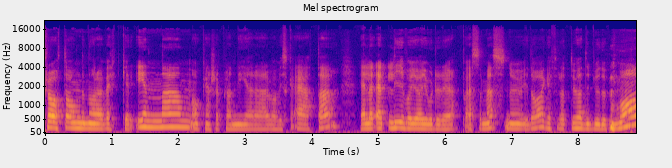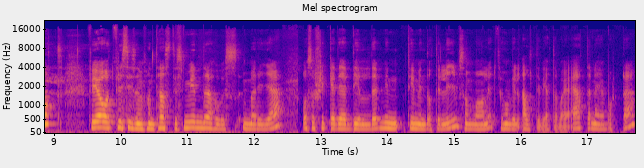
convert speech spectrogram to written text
prata om det några veckor innan och kanske planerar vad vi ska äta. Eller eh, Liv och jag gjorde det på sms nu idag efter att du hade bjudit på mat. För jag åt precis en fantastisk middag hos Maria. Och så skickade jag bilder till min dotter Liv som vanligt för hon vill alltid veta vad jag äter när jag är borta.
